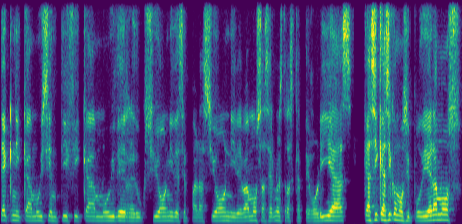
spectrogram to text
técnica, muy científica, muy de reducción y de separación y de vamos a hacer nuestras categorías, casi casi como si pudiéramos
